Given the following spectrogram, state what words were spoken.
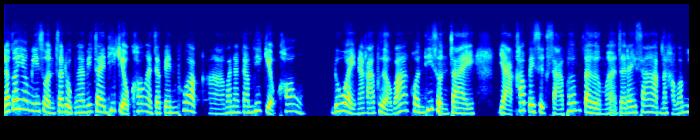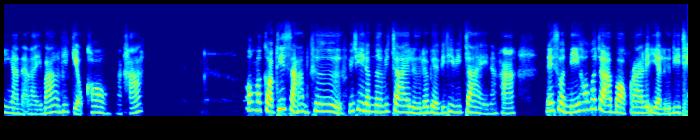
แล้วก็ยังมีส่วนสรุปงานวิจัยที่เกี่ยวข้องอาจจะเป็นพวกวรรณกรรมที่เกี่ยวข้อง ด้วยนะคะ เผื่อว่าคนที่สนใจอยากเข้าไปศึกษาเพิ่มเติมจะได้ทราบนะคะ ว่ามีงานอะไรบ้างที่เกี่ยวข้องนะคะ องค์ประกอบที่ 3 คือ วิธีดำเนินวิจัยหรือระเบียบวิธีวิจัยนะคะ ในส่วนนี้เขาก็จะบอกรายละเอียดหรือดีเท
